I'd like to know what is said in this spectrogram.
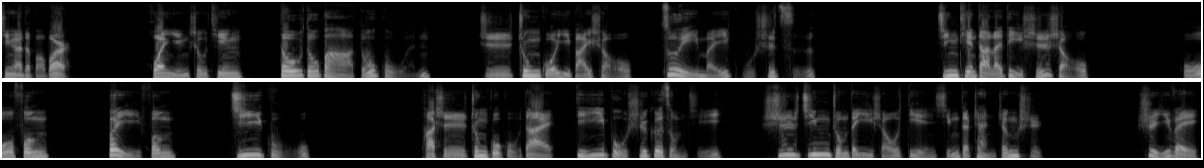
亲爱的宝贝儿，欢迎收听兜兜爸读古文之中国一百首最美古诗词。今天带来第十首《国风·背风·击鼓》，它是中国古代第一部诗歌总集《诗经》中的一首典型的战争诗，是一位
